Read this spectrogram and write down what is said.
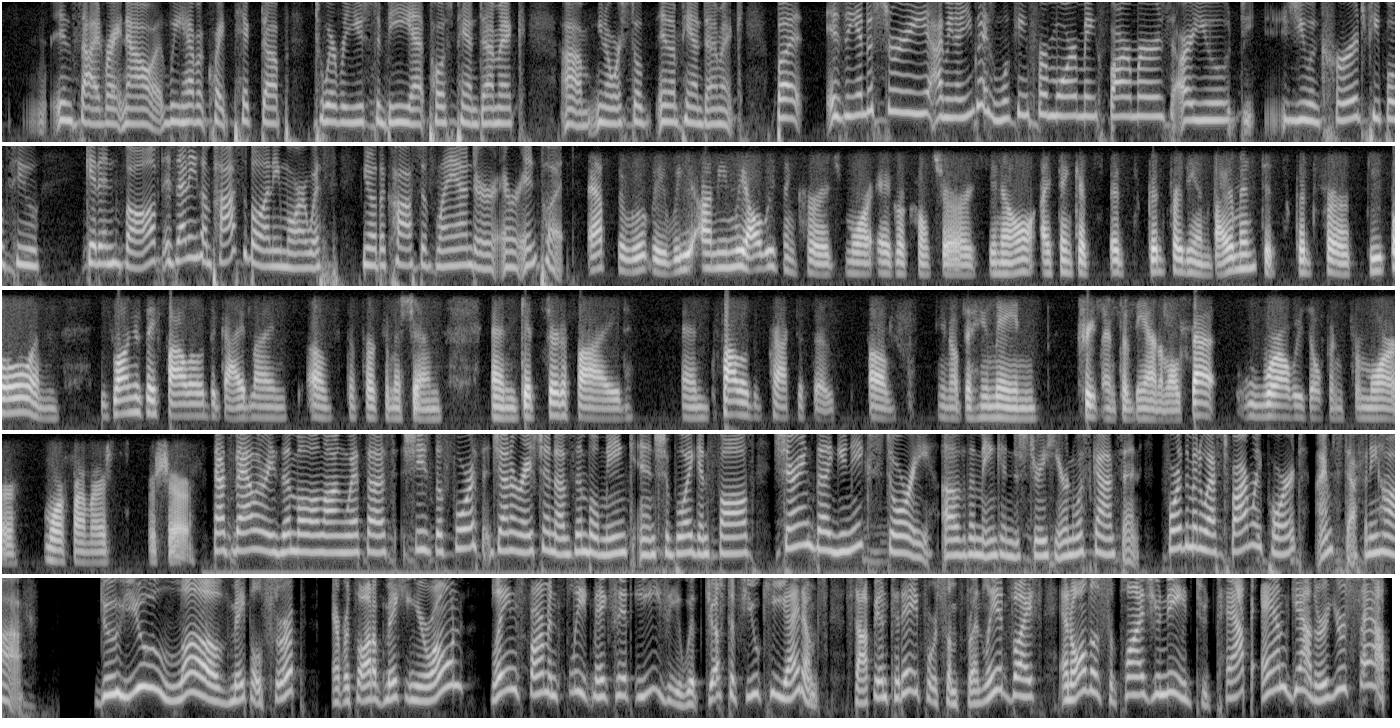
inside right now. We haven't quite picked up to where we used to be yet post pandemic. Um, you know, we're still in a pandemic. But is the industry i mean are you guys looking for more mink farmers are you do, do you encourage people to get involved is that even possible anymore with you know the cost of land or, or input. Absolutely. We i mean we always encourage more agriculture you know. I think it's it's good for the environment. It's good for people. And as long as they follow the guidelines of the fur commission and get certified and follow the practices of you know, the humane treatment of the animals. That we're always open for more more farmers for sure. That's Valerie Zimble along with us. She's the fourth generation of Zimble mink in Sheboygan Falls, sharing the unique story of the mink industry here in Wisconsin. For the Midwest Farm Report, I'm Stephanie Hoff. Do you love maple syrup? Ever thought of making your own? Blain's Farm and Fleet makes it easy with just a few key items. Stop in today for some friendly advice and all the supplies you need to tap and gather your sap.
